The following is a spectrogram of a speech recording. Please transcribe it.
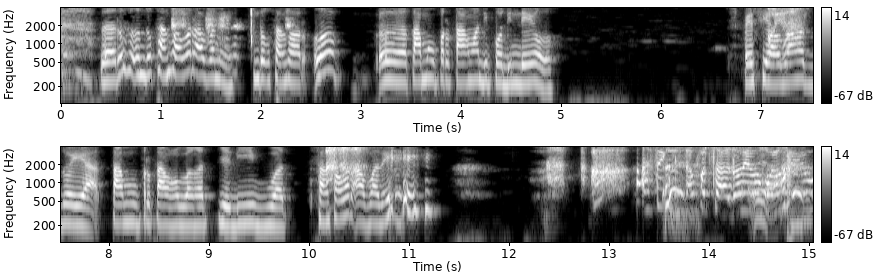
Terus untuk Sunflower apa nih? Untuk Sunflower, lo eh, tamu pertama di Podindeo lo. Spesial Oh, ya? banget lo ya, tamu pertama banget. Jadi buat sunflower apa nih? Asik dapat saldo lima puluh ribu.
